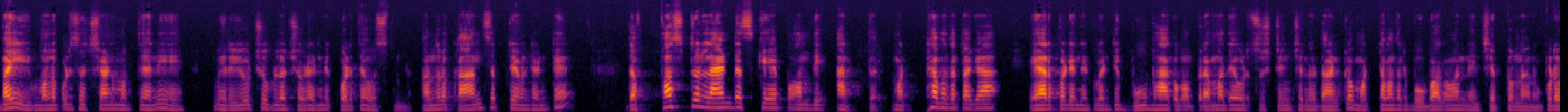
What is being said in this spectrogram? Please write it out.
బై ముల్లపూడి సత్యనారాయణమూర్తి అని మీరు యూట్యూబ్లో చూడండి కొడితే వస్తుంది. అందులో కాన్సెప్ట్ ఏమిటంటే the first landscape on the earth మొట్టమొదటగా ఏర్పడినటువంటి భూభాగము బ్రహ్మదేవుడు సృష్టించిన దాంట్లో మొట్టమొదటి భూభాగం అని నేను చెప్తున్నాను. ఇప్పుడు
